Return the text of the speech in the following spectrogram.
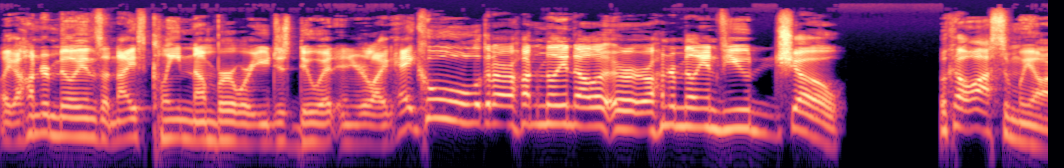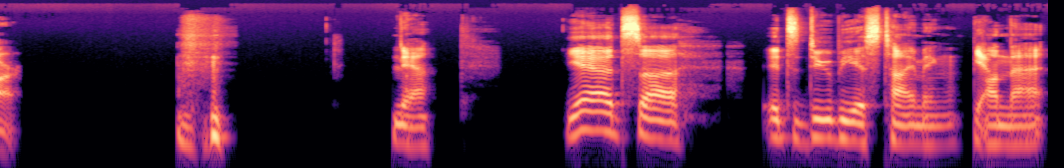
Like 100 million is a nice clean number where you just do it and you're like, "Hey, cool, look at our 100 million dollar or 100 million viewed show. Look how awesome we are." yeah. Yeah, it's uh it's dubious timing Yeah. on that.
